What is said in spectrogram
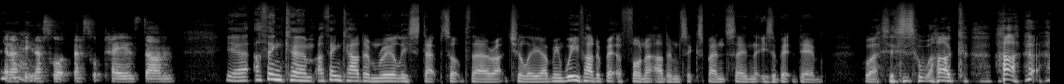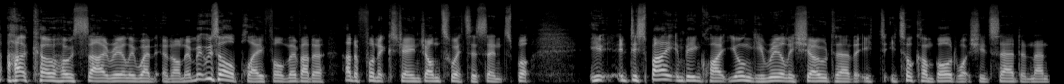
Yeah. and i think that's what that's what tay has done yeah, I think um, I think Adam really stepped up there. Actually, I mean, we've had a bit of fun at Adam's expense, saying that he's a bit dim. Whereas our, our, co-host Si really went in on him. It was all playful. They've had a had a fun exchange on Twitter since, but. He, despite him being quite young, he really showed there that he, he took on board what she'd said, and then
